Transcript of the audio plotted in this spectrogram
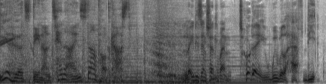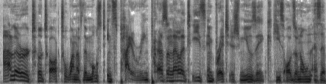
Ihr hört den Antenne 1 Star Podcast. Ladies and gentlemen, today we will have the honor to talk to one of the most inspiring personalities in British music. He's also known as a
